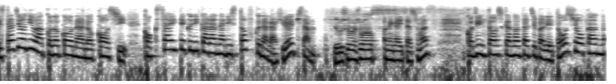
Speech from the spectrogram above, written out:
スタジオにはこのコーナーの講師、国際テクニカルアナリスト福永博之さん。よろしくお願いします。お願いいたします。個人投資家の立場で投資を考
